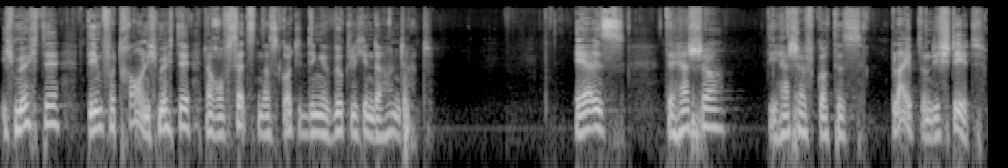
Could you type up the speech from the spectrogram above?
ich möchte dem vertrauen. Ich möchte darauf setzen, dass Gott die Dinge wirklich in der Hand hat. Er ist der Herrscher, die Herrschaft Gottes bleibt und die steht.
